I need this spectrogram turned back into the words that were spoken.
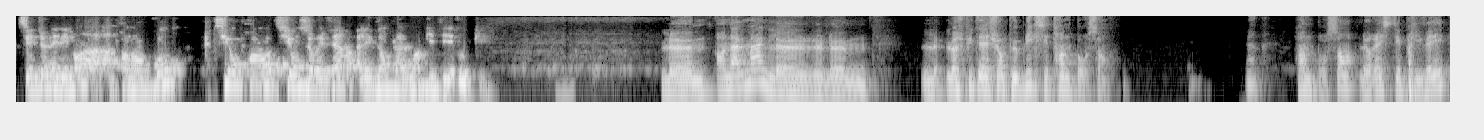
c'est un élément à, prendre en compte si on, prend, si on se réfère à l'exemple allemand qui était évoqué. En Allemagne, l'hospitalisation publique, c'est 30%. 30%, le reste est privé,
